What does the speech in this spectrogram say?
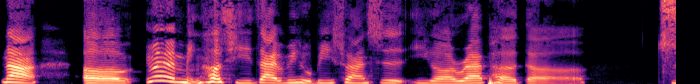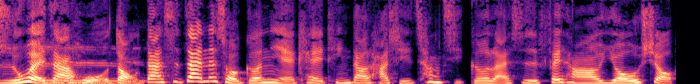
那呃，因为敏赫其实在 B to B 算是一个 rapper 的。职位在活动，但是在那首歌你也可以听到他其实唱起歌来是非常的优秀。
